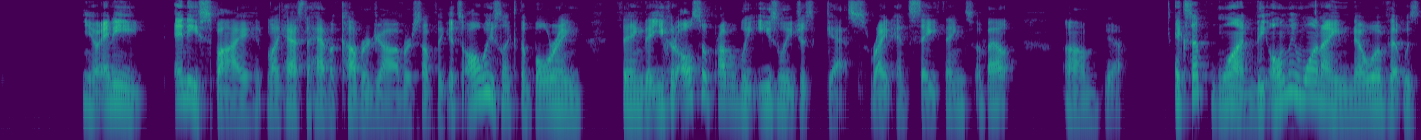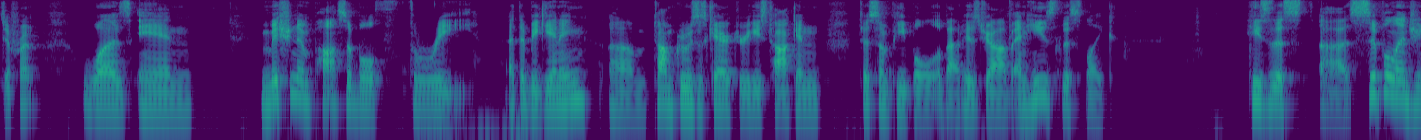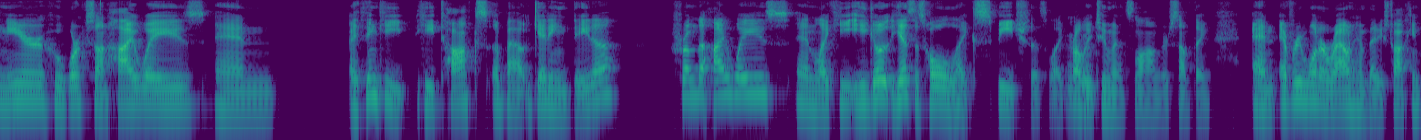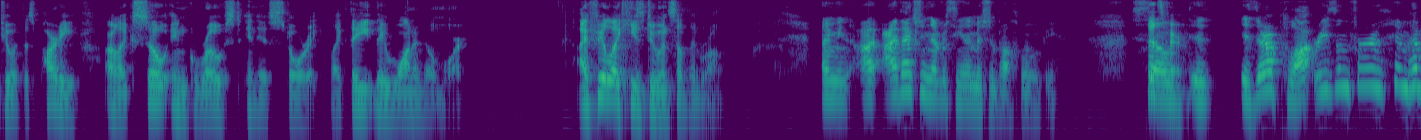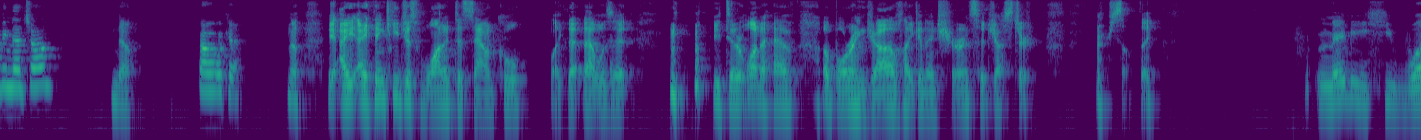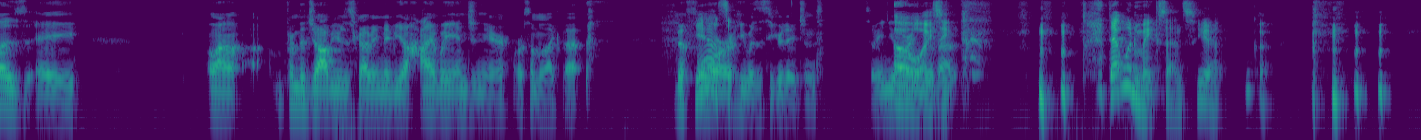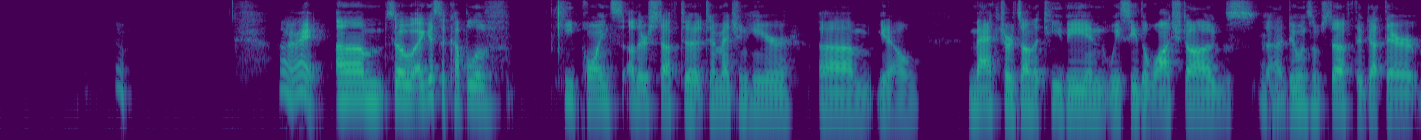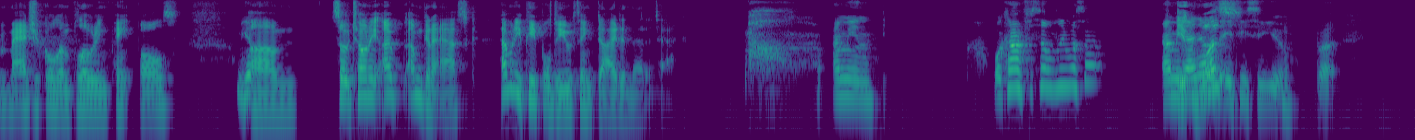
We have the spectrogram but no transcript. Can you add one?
you know any any spy like has to have a cover job or something, it's always like the boring thing that you could also probably easily just guess, right, and say things about. Um, Yeah. Except one, the only one I know of that was different was in Mission Impossible Three. At the beginning, um, Tom Cruise's character, he's talking to some people about his job, and he's this like he's this uh, civil engineer who works on highways and i think he he talks about getting data from the highways and like he he goes he has this whole like speech that's like probably two minutes long or something and everyone around him that he's talking to at this party are like so engrossed in his story like they they want to know more i feel like he's doing something wrong I mean, I, I've actually never seen a Mission Impossible movie. So. Is, is there a plot reason for him having that job? no Oh, okay. No, I, I think he just wanted to sound cool. Like that that was it. he didn't want to have a boring job like an insurance adjuster or something. Maybe he was a uh, from the job you're describing maybe a highway engineer or something like that before so- he was a secret agent so he knew, Oh, I see. that would make sense. Yeah. Okay. Yeah. All right. Um so I guess a couple of key points, other stuff to to mention here. Um, you know, Mac turns on the TV and we see the Watchdogs uh, Mhm. doing some stuff. They've got their magical imploding paintballs. Yep. Um, so Tony, I, I'm going to ask, how many people do you think died in that attack? i mean what kind of facility was that i mean It i know was- it's atcu but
